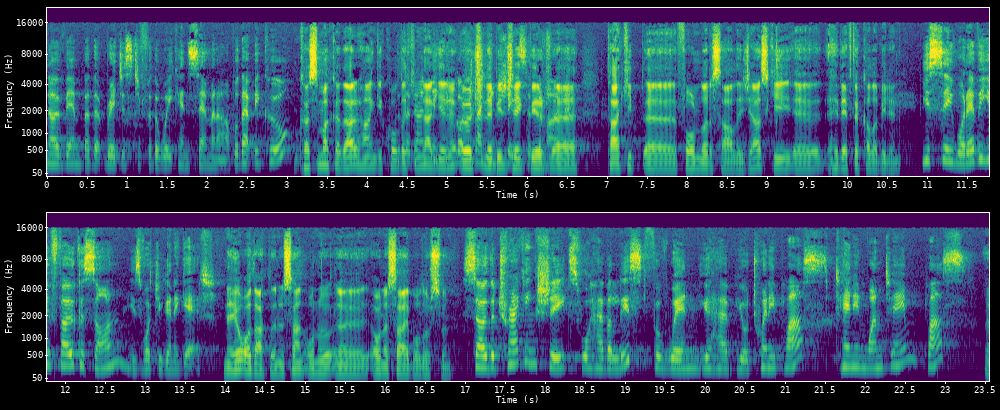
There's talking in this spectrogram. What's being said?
November that register for the weekend seminar. Will that be cool? Kasım'a kadar hangi kolda Because I don't kimler think you've got tracking ölçülebilecek at the bir e, takip e, formları sağlayacağız ki e, hedefte kalabilin. You see, whatever you focus on is what you're going to get. Neye odaklanırsan onu e, ona sahip olursun. So the tracking sheets will have a list for when you have your 20 plus, 10 in one team plus, E,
